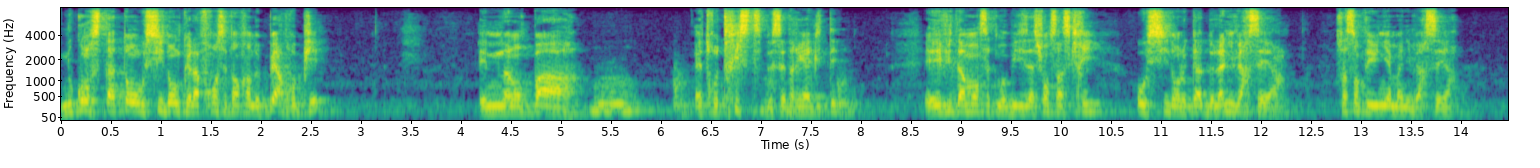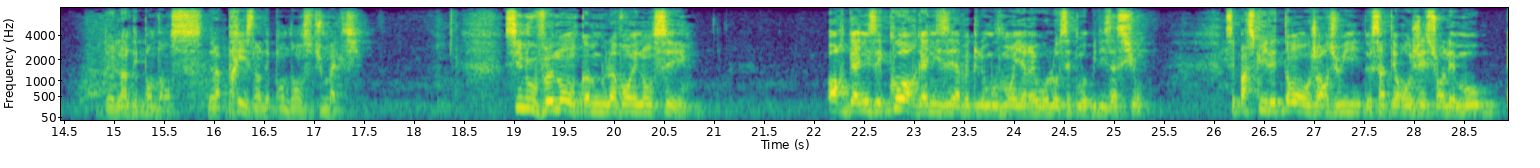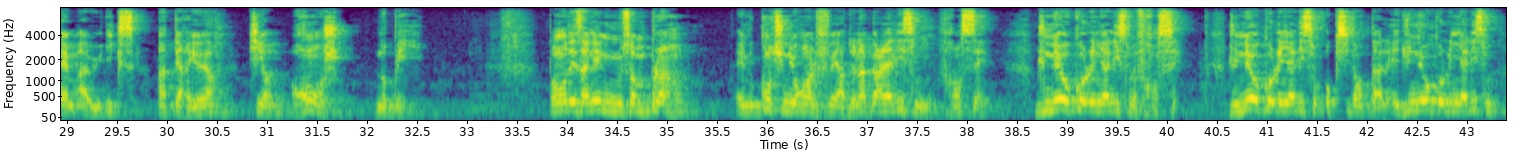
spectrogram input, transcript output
Nous constatons aussi donc que la France est en train de perdre pied, et nous n'allons pas être tristes de cette réalité. Et évidemment, cette mobilisation s'inscrit aussi dans le cadre de l'anniversaire, 61e anniversaire de l'indépendance, de la prise d'indépendance du Mali. Si nous venons, comme nous l'avons énoncé, organiser, co-organiser avec le mouvement Yerewolo cette mobilisation, c'est parce qu'il est temps aujourd'hui de s'interroger sur les mots MAUX intérieurs qui rongent nos pays. Pendant des années, nous nous sommes plaints, et nous continuerons à le faire, de l'impérialisme français, du néocolonialisme français, du néocolonialisme occidental et du néocolonialisme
